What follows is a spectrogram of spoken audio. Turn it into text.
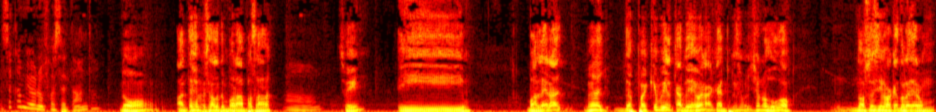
Ese cambio no fue hace tanto. no, antes de empezar la temporada pasada. Ah. Sí. Y Valera, mira, después que vi el cambio de verdad, porque ese muchacho no jugó. No sé si fue que no le dieron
